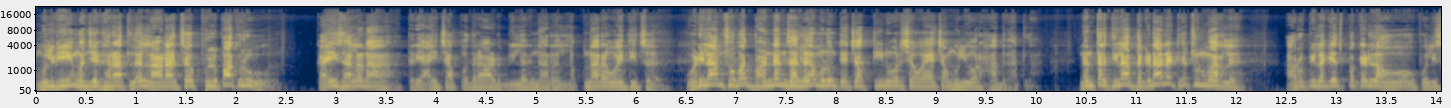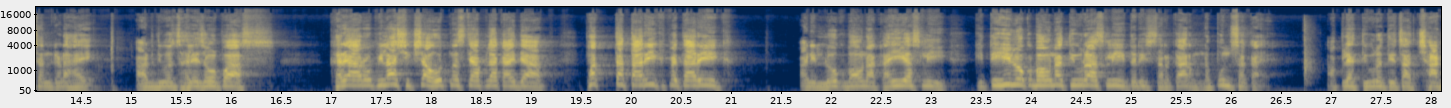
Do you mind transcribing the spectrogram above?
मुलगी म्हणजे घरातलं लाडाचं फुलपाखरू. काही झालं ना तरी आईच्या पदराड बिलगणारं लपणारं वय तिचं. वडिलांसोबत भांडण झालं म्हणून त्याच्या तीन वर्ष वयाच्या मुलीवर हात घातला. नंतर तिला दगडानं ठेचून मारलं. आरोपी लगेच पकडला हो, हो पोलिसांकडे आहे. आठ दिवस झाले जवळपास. खऱ्या आरोपीला शिक्षा होत नसते आपल्या कायद्यात. फक्त तारीख पे तारीख. आणि लोकभावना काही असली कितीही लोकभावना तीव्र असली तरी सरकार नपुंसक आहे. आपल्या तीव्रतेचा छाट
